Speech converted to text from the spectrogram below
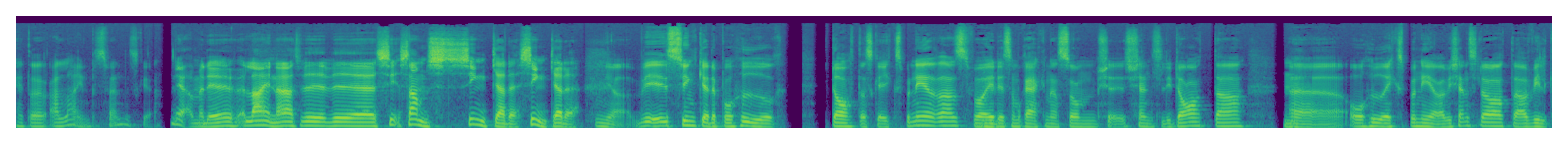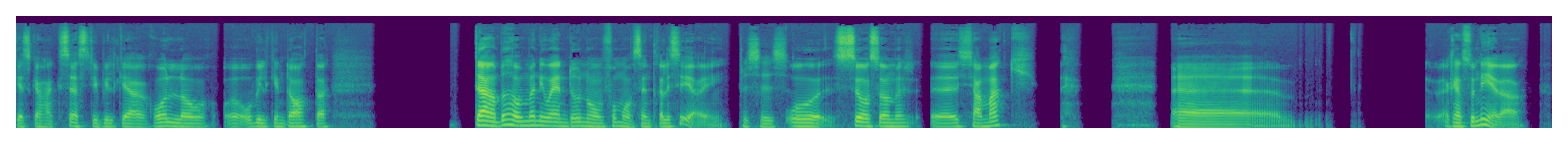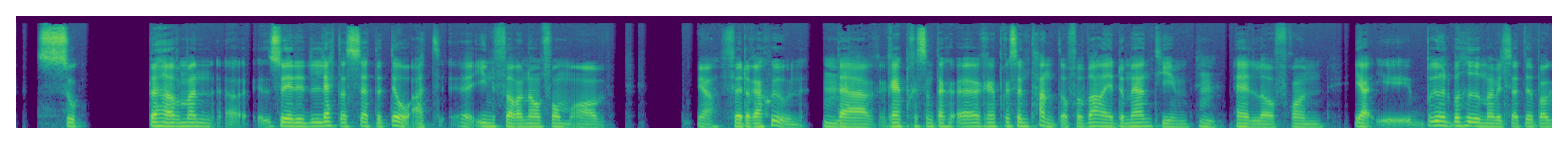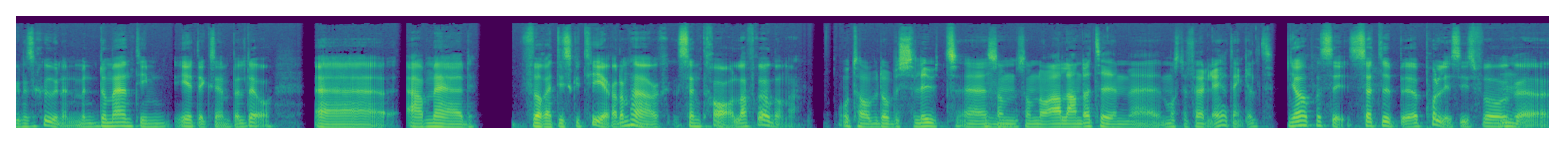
heter align på svenska? ja, men det är linar att vi, vi eh, sy- samsynkade, synkade. Ja, vi synkade på hur data ska exponeras, vad är Mm. det som räknas som kä- känslig data Mm. eh, och hur exponerar vi känslig data, vilka ska ha access till vilka roller och, och vilken data. Där behöver man nog ändå någon form av centralisering. Precis. Och så som eh, Shamak eh, resonerar så behöver man, eh, så är det lättaste sättet då att eh, införa någon form av ja, federation Mm. där eh, representanter för varje domänteam Mm. eller från, ja, beroende på hur man vill sätta upp organisationen, men domänteam är ett exempel då, är med för att diskutera de här centrala frågorna. Och ta då beslut eh, som, som då alla andra team eh, måste följa helt enkelt. Ja, precis. Sätt upp eh, policies för Mm. eh,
